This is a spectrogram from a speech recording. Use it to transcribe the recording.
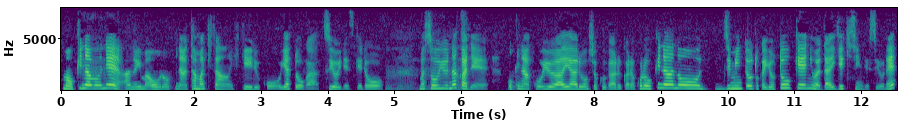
まあ沖縄はね、あの今、オール沖縄、玉城さん率いるこう野党が強いですけど、まあそういう中で、沖縄こういう IR 汚職があるから、これ沖縄の自民党とか与党系には大激震ですよね。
